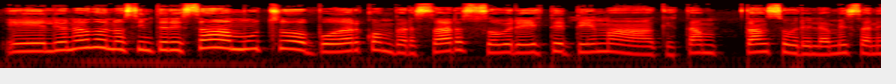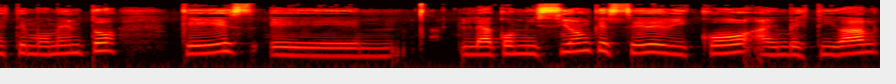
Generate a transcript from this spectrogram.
Eh, Leonardo, nos interesaba mucho poder conversar sobre este tema que está tan sobre la mesa en este momento, que es eh, la comisión que se dedicó a investigar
